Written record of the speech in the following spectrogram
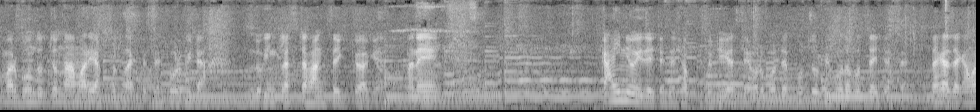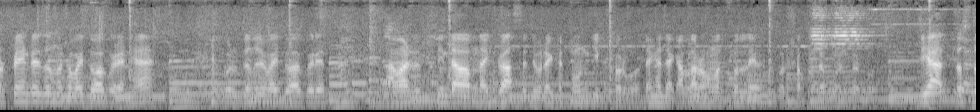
আমার বন্ধুর জন্য আমারই আফসোস লাগতেছে করবিটা লুকিং গ্লাসটা ভাঙছে একটু আগে। মানে কাহিনী হয়ে যাইতেছে সবকিছু, ঠিক আছে? ওর উপর প্রচুর বিপদ আপদ যাইতেছে। দেখা যাক, আমার ফ্রেন্ডের জন্য সবাই দোয়া করেন হ্যাঁ? ওর জন্য সবাই দোয়া করেন। আমার চিন্তা ভাবনা একটু আসছে যে ওর একটা ফোন গিফট করব। দেখা যাক আল্লাহ রহমত করলে ওর স্বপ্নটা পূরণ করব। জিহাদ, দোস্ত,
